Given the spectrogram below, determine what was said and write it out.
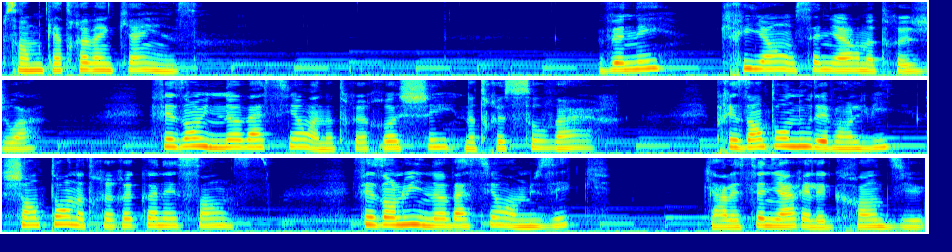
Psaume 95 Venez, crions au Seigneur notre joie. Faisons une ovation à notre rocher, notre sauveur. Présentons-nous devant lui, chantons notre reconnaissance. Faisons-lui une ovation en musique, car le Seigneur est le grand Dieu,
